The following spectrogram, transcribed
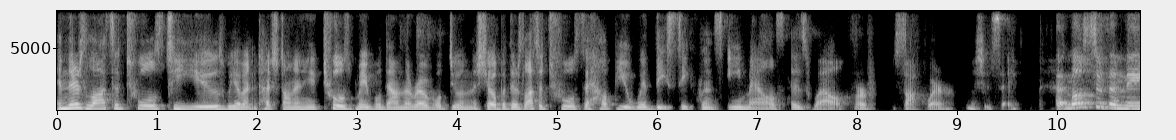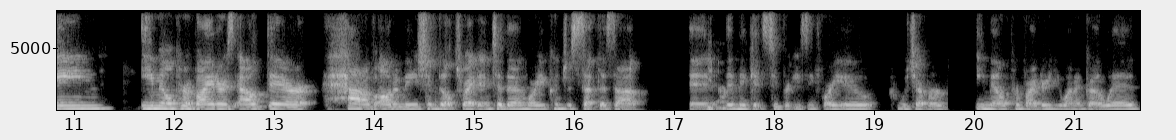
And there's lots of tools to use. We haven't touched on any tools, maybe we'll down the road we'll do in the show, but there's lots of tools to help you with these sequence emails as well, or software, I should say. Uh, most of the main email providers out there have automation built right into them where you can just set this up and, yeah. and make it super easy for you, whichever email provider you want to go with.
